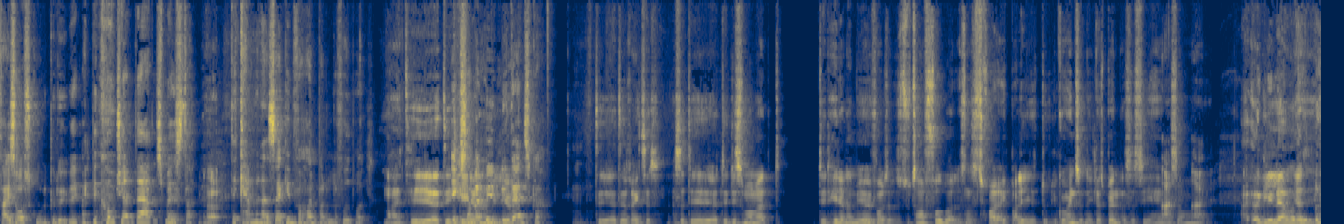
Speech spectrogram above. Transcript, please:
faktisk overskueligt beløb, ikke? Man kan blive coach af en verdensmester. Ja. Det kan man altså ikke inden for håndbold eller fodbold. Nej, det, det er Ikke som almindelig dansker. Det, det er rigtigt. Altså, det, det er ligesom om, at det er et helt andet miljø i forhold til, hvis du tager fodbold, eller sådan, så tror jeg ikke bare lige, at du vil gå hen til Niklas Bent og så sige, hey, nej, så, nej. Jeg kan ikke lige lære mig jeg, det.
